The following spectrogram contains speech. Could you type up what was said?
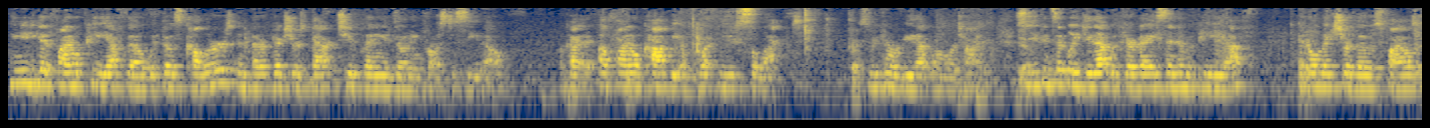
You need to get a final PDF though with those colors and better pictures back to planning and zoning for us to see though. Okay, a final copy of what you select. Okay. So we can review that one more time. So Yeah. you can simply do that with Hervé, send him a PDF, and he'll make sure those files are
